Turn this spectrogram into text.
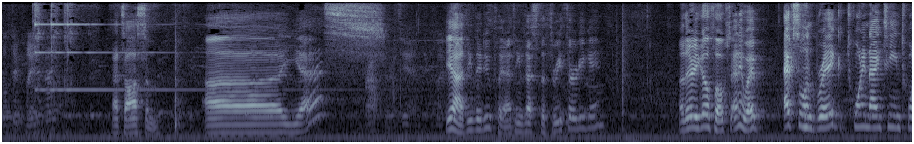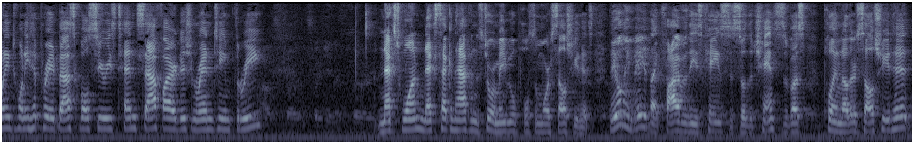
Don't they play tonight? That's awesome. Uh, yes. Raptors, yeah. Yeah, I think they do play. I think that's the 3:30 game. Oh, there you go, folks. Anyway, Excellent break. 2019-2020 Hit Parade Basketball Series 10 Sapphire Edition Random Team 3. Next one, next second half in the store, maybe we'll pull some more sell sheet hits. They only made like five of these cases, so the chances of us pulling another sell sheet hit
